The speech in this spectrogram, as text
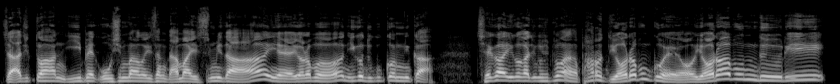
자, 아직도 한 250만 원 이상 남아 있습니다. 예, 여러분, 이거 누구 겁니까? 제가 이거 가지고 싶은 건 바로 여러분 거예요. 여러분들이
